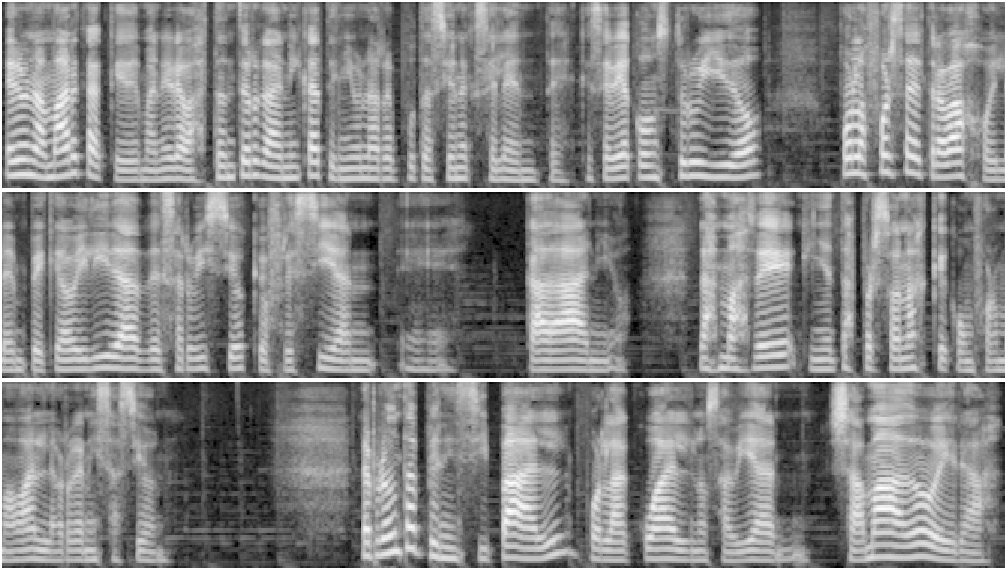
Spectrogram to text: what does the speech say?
Era una marca que de manera bastante orgánica tenía una reputación excelente, que se había construido por la fuerza de trabajo y la impecabilidad de servicio que ofrecían eh, cada año, las más de 500 personas que conformaban la organización. La pregunta principal por la cual nos habían llamado era,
